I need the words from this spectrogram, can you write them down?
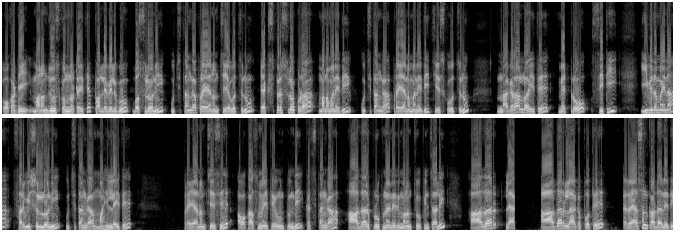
ఒకటి మనం చూసుకున్నట్టయితే పల్లె వెలుగు బస్సులోని ఉచితంగా ప్రయాణం చేయవచ్చును. ఎక్స్ప్రెస్లో కూడా మనం అనేది ఉచితంగా ప్రయాణం అనేది చేసుకోవచ్చును. నగరాల్లో అయితే మెట్రో సిటీ ఈ విధమైన సర్వీసుల్లోని ఉచితంగా మహిళలైతే ప్రయాణం చేసే అవకాశం అయితే ఉంటుంది. ఖచ్చితంగా ఆధార్ ప్రూఫ్ అనేది మనం చూపించాలి. ఆధార్ లేక ఆధార్ లేకపోతే రేషన్ కార్డ్ అనేది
